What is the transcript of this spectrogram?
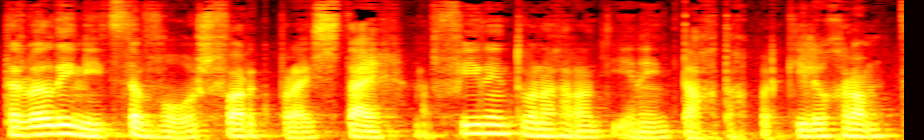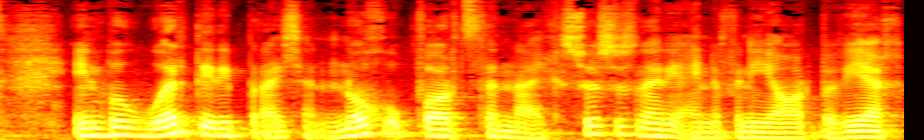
terwyl die nuutste worsvarkprys styg na R24.81 per kilogram en behoort hierdie pryse nog opwaarts te neig soos ons na die einde van die jaar beweeg.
